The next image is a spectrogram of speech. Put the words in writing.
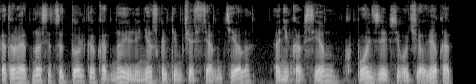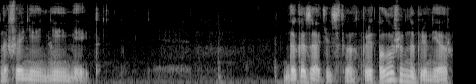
которые относятся только к одной или нескольким частям тела, а не ко всем, к пользе всего человека отношения не имеют. Доказательство. Предположим, например,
